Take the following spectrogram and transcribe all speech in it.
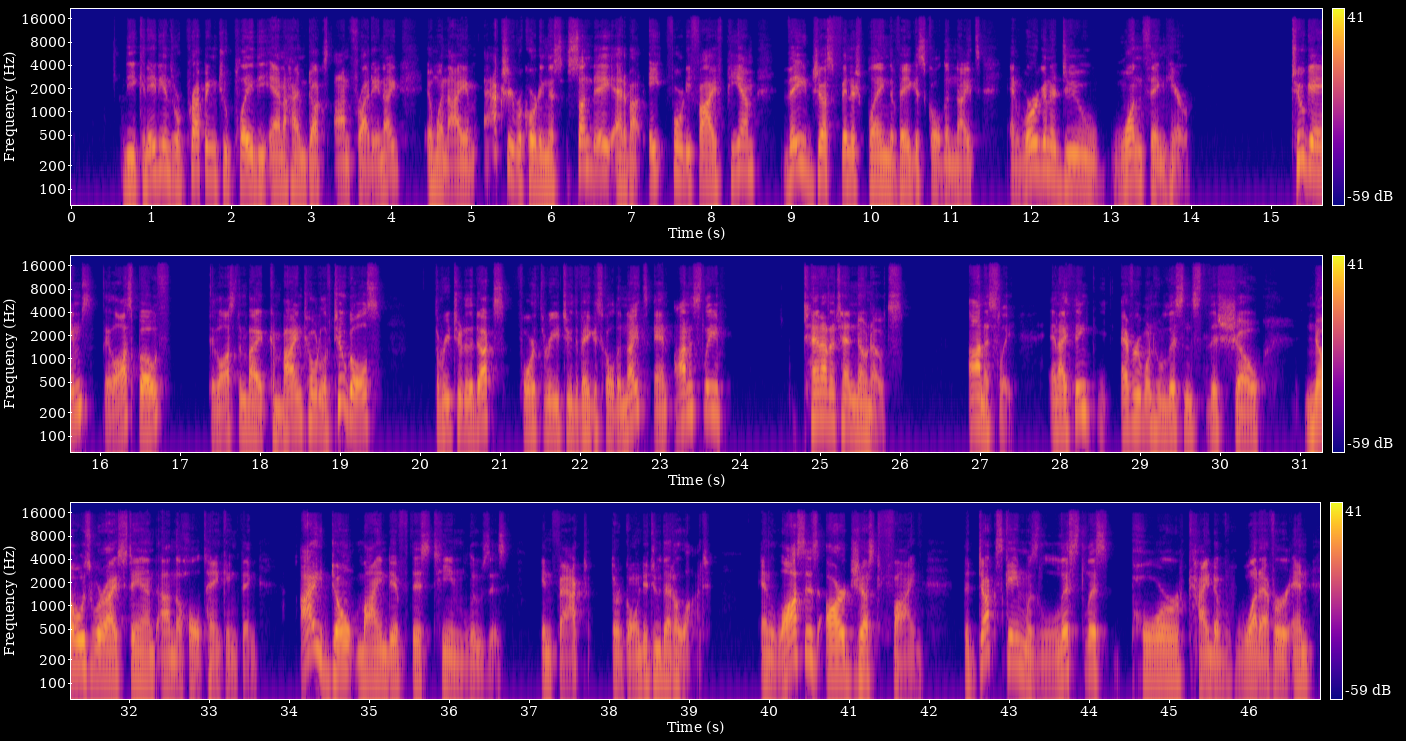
the Canadiens were prepping to play the Anaheim Ducks on Friday night. And when I am actually recording this Sunday at about 8:45 p.m., they just finished playing the Vegas Golden Knights. And we're going to do one thing here. Two games, they lost both. They lost them by a combined total of two goals 3 2 to the Ducks, 4 3 to the Vegas Golden Knights. And honestly, 10 out of 10 no notes. Honestly. And I think everyone who listens to this show knows where I stand on the whole tanking thing. I don't mind if this team loses. In fact, they're going to do that a lot. And losses are just fine. The Ducks game was listless, poor, kind of whatever. And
